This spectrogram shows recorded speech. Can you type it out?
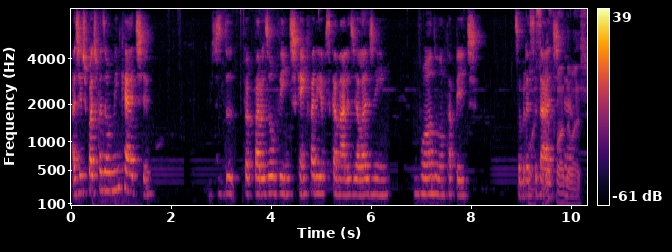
A gente pode fazer uma enquete do- pa- para os ouvintes. Quem faria psicanálise de Aladdin voando num tapete sobre a Pô, seria cidade? foda, é. eu acho.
